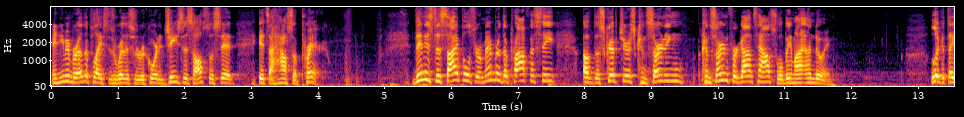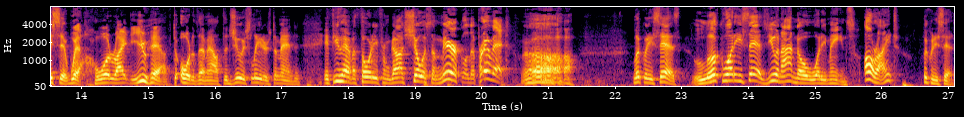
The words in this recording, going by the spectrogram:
and you remember other places where this is recorded, Jesus also said it's a house of prayer. Then his disciples remembered the prophecy of the scriptures concerning concern for God's house will be my undoing. Look at they said, Well, what right do you have to order them out? The Jewish leaders demanded. If you have authority from God, show us a miracle to prove it. Oh. Look what he says. Look what he says. You and I know what he means. All right. Look what he said.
